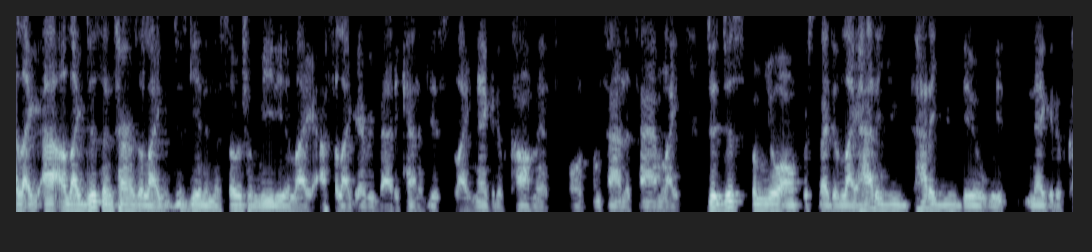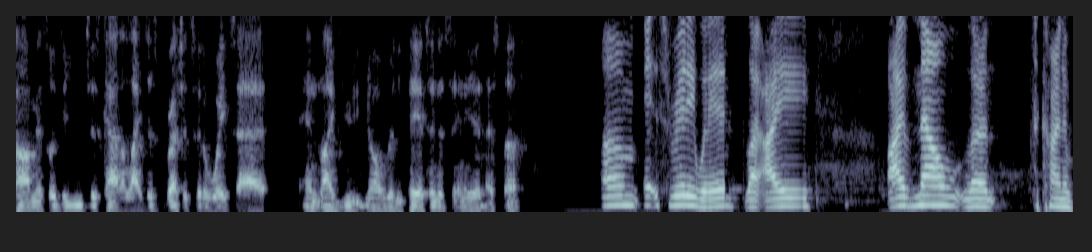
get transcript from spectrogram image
like I like just in terms of like just getting into social media like I feel like everybody kind of gets like negative comments on, from time to time. Like just, just from your own perspective like how do you how do you deal with negative comments? Or do you just kind of like just brush it to the wayside and like you, you don't really pay attention to any of that stuff? Um it's really weird. Like I I've now learned to kind of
